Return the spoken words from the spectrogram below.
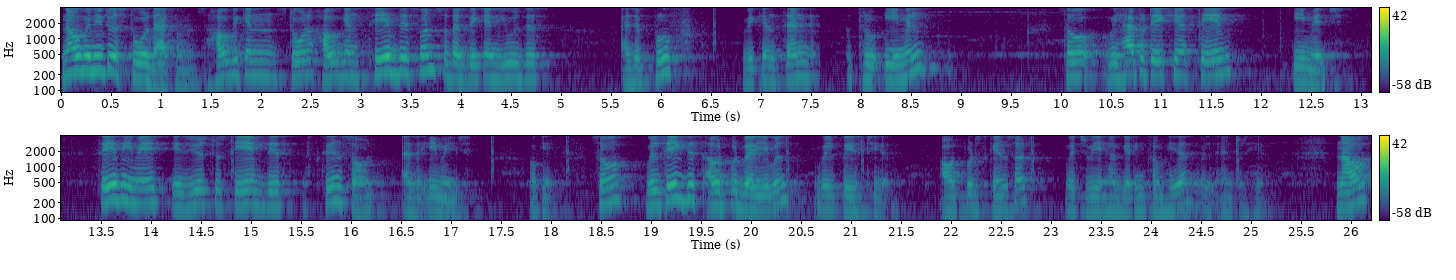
Now we need to store that one. So how we can store how we can save this one so that we can use this as a proof. We can send through email. So we have to take here save image. Save image is used to save this screenshot as an image. Okay. So we'll take this output variable we'll paste here. Output screenshot which we are getting from here we will enter here. Now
